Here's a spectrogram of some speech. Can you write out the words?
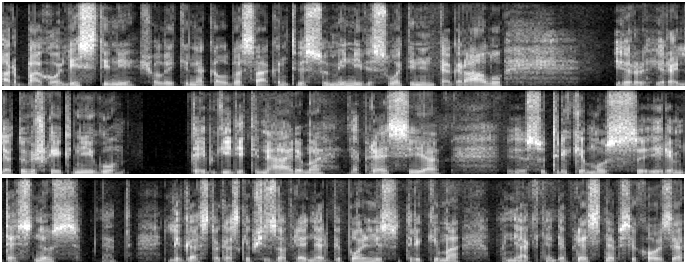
arba holistinį, šio laikinę kalbą sakant, visuminį, visuotinį, integralų. Ir yra lietuviškai knygų, kaip gydyti nerimą, depresiją, sutrikimus ir rimtesnius, net lygas tokias kaip šizofrenija ar bipolinį sutrikimą, maniakinė depresinė psichozė,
